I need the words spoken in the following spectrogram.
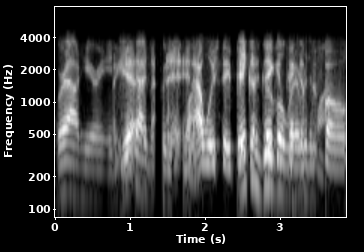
We're out here, and yeah. you guys are pretty and, smart. and I wish they pick can up. They Google pick whatever up they the want. phone.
